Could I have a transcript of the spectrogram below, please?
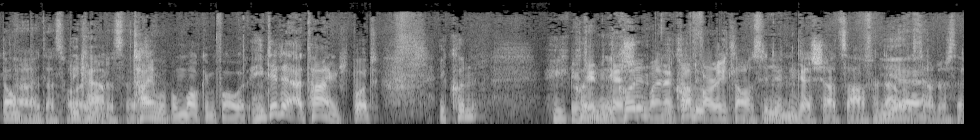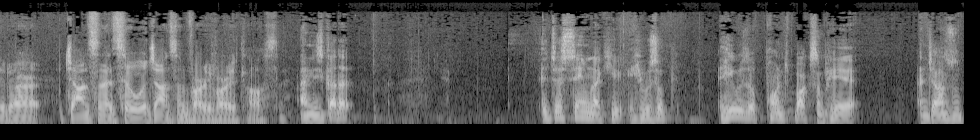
Don't Uh, that's what be I calm. would've said, Tie him yeah. up and walk him forward. He did it at times, but he couldn't. He, He couldn't. didn't he get couldn't. when he it got do- very close. He didn't get shots off, and that was the other side where Johnson had suited Johnson very, very closely. and he's got a. It just seemed like he, he was up, he was up punch boxing up here, and Johnson was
